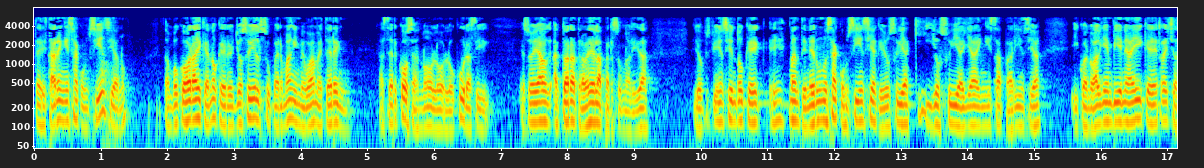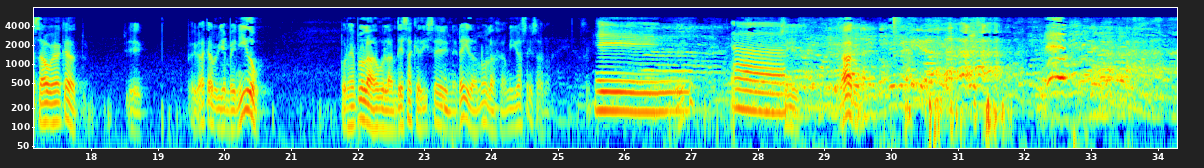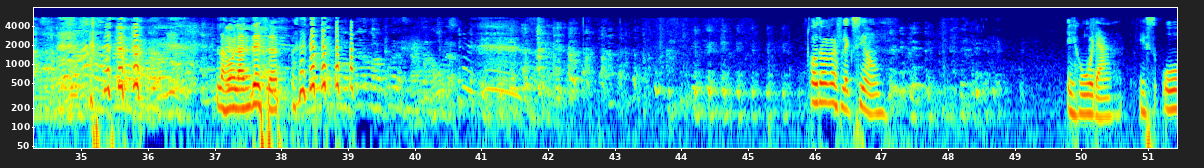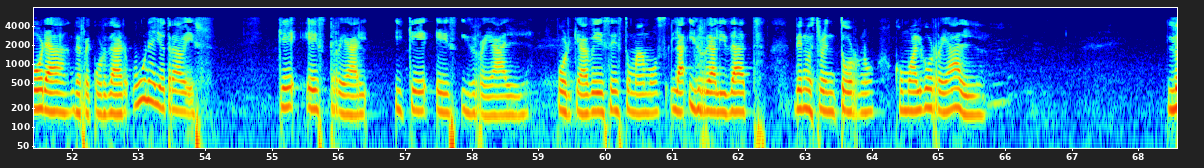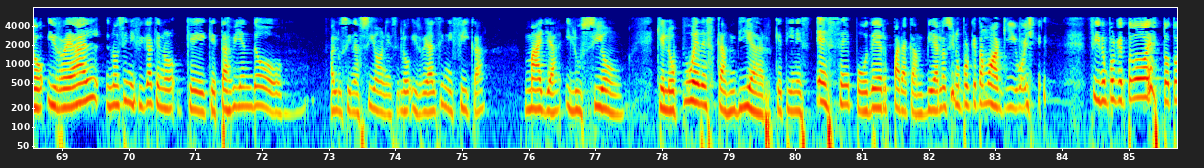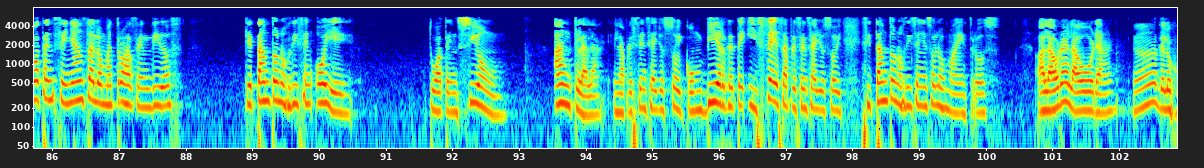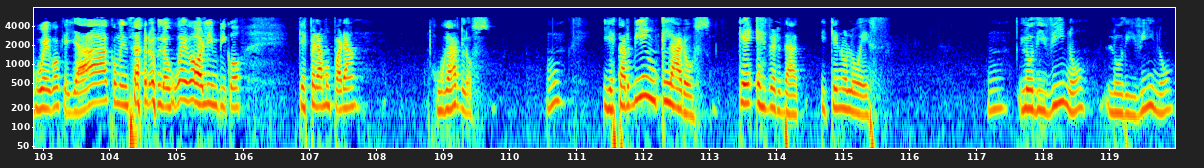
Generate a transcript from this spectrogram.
de estar en esa conciencia, ¿no? Tampoco ahora hay que no, que yo soy el Superman y me voy a meter en hacer cosas, no, lo, locuras, y eso es actuar a través de la personalidad. Yo siento que es mantener uno esa conciencia que yo soy aquí, yo soy allá en esa apariencia, y cuando alguien viene ahí que es rechazado, ven acá, eh, bienvenido. Por ejemplo, la holandesa que dice Nereida, ¿no? Las amigas esas, ¿no? Eh, ah. Sí, claro. Las holandesas. Otra reflexión. Es hora, es hora de recordar una y otra vez qué es real y qué es irreal, porque a veces tomamos la irrealidad de nuestro entorno como algo real. Lo irreal no significa que, no, que, estás viendo alucinaciones, lo irreal significa maya, ilusión, que lo puedes cambiar, que tienes ese poder para cambiarlo, sino porque estamos aquí, oye, sino porque todo esto, toda esta enseñanza de los maestros ascendidos, que tanto nos dicen, oye, tu atención, anclala en la presencia yo soy, conviértete y sé esa presencia yo soy. Si tanto nos dicen eso los maestros, a la hora de la hora, de los Juegos, que ya comenzaron los Juegos Olímpicos, que esperamos para jugarlos? Y estar bien claros qué es verdad y qué no lo es. Lo divino, lo divino,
